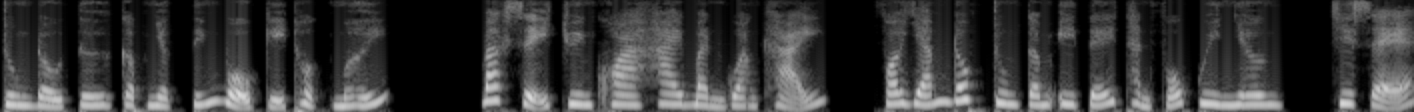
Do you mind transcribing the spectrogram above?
trung đầu tư cập nhật tiến bộ kỹ thuật mới, Bác sĩ chuyên khoa 2 Bành Quang Khải, Phó Giám đốc Trung tâm Y tế thành phố Quy Nhơn, chia sẻ,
